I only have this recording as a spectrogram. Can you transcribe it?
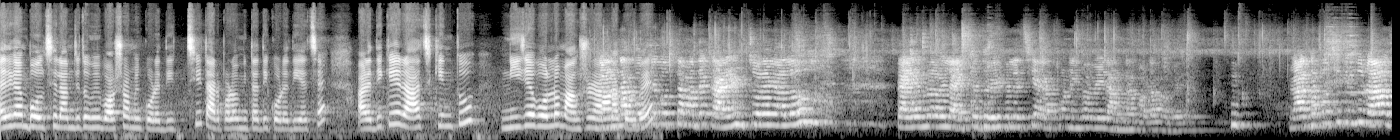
এদিকে আমি বলছিলাম যে তুমি বসো আমি করে দিচ্ছি। তারপরেও মিতাদি করে দিয়েছে। আর এদিকে রাজ কিন্তু নিজে বলল মাংস রান্না করবে। আমাদের কারেন্ট চলে গেল। তাই আমরা ওই লাইটটা ধরে ফেলেছি আর এখন এইভাবে রান্না করা হবে। রান্না করছি কিন্তু রাজ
